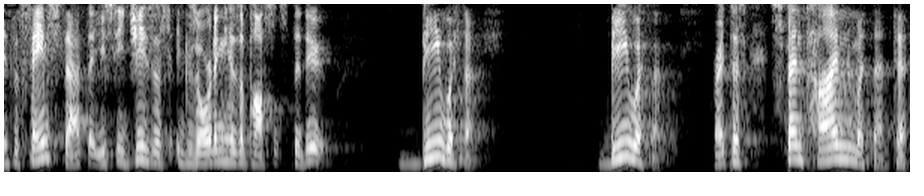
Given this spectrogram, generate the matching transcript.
is the same step that you see Jesus exhorting his apostles to do. Be with them. Be with them, right? To spend time with them, to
